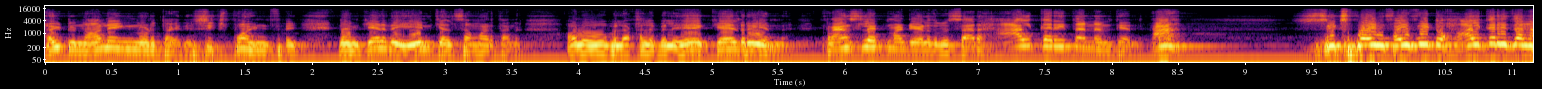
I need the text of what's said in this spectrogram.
ಹೈಟು ನಾನೇ ಹಿಂಗೆ ನೋಡ್ತಾ ಇದ್ದೆ ಸಿಕ್ಸ್ ಪಾಯಿಂಟ್ ಫೈವ್ ನಾನು ಕೇಳಿದೆ ಏನು ಕೆಲಸ ಮಾಡ್ತಾನೆ? ಅವಳು ಬೆಲೆ ಕಲೆ ಬೆಲೆ, ಏ, ಕೇಳ್ರಿ ಏನು? ಟ್ರಾನ್ಸ್ಲೇಟ್ ಮಾಡಿ ಹೇಳಿದ್ರು ಸರ್ ಹಾಲು ಕರಿತಾನಂತೆ ಅಂತ. ಹಾ? ಸಿಕ್ಸ್ ಪಾಯಿಂಟ್ ಫೈವ್ ಫೀಟು ಹಾಲು ಕರಿತಾನ?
